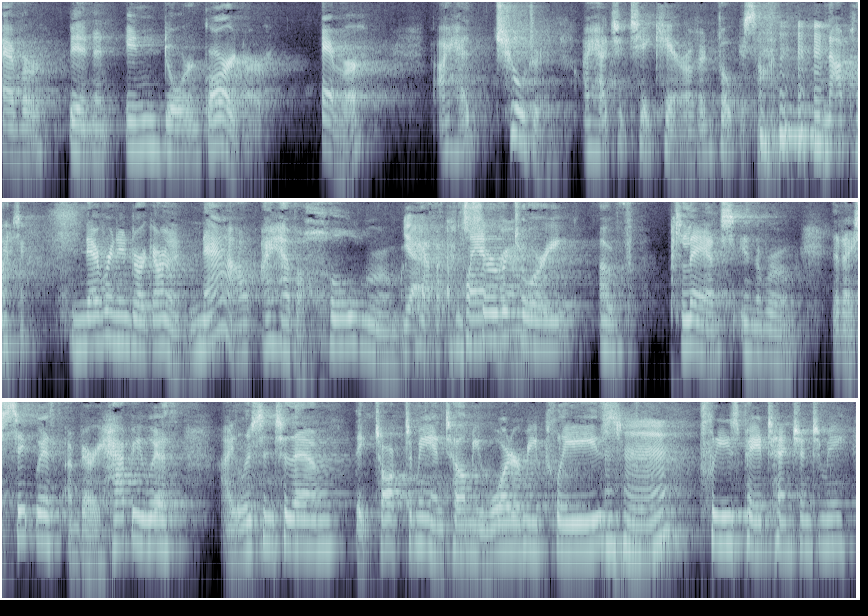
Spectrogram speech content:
ever been an indoor gardener, ever, I had children I had to take care of and focus on, not planting. Never an indoor gardener. Now I have a whole room. I have a a conservatory of plants in the room that I sit with. I'm very happy with. I listen to them. They talk to me and tell me, water me, please. Mm-hmm. Please pay attention to me.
